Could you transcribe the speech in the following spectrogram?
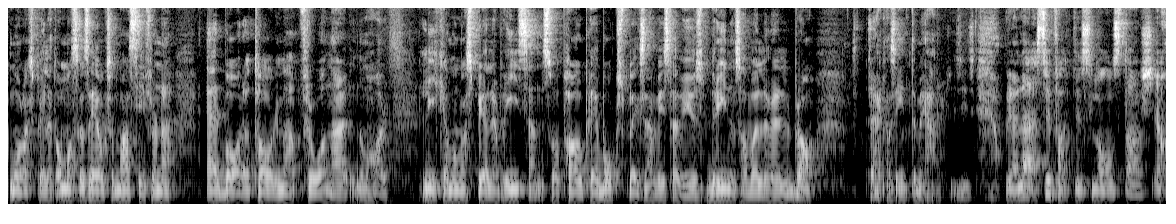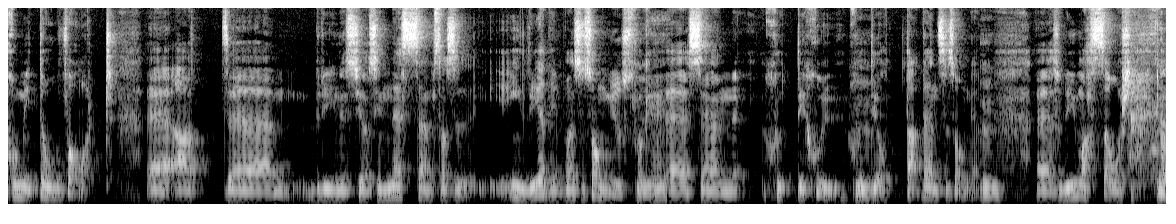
målvaktsspelet. Om man ska säga också att de här siffrorna är bara tagna från när de har lika många spelare på isen. Så powerplay boxplay exempelvis, där vi just Brynäs har väldigt, väldigt bra, räknas inte med här. Precis. Och jag läste ju faktiskt någonstans, jag kommer inte ihåg vart, eh, att att eh, Brynäs gör sin näst sämsta inledning på en säsong just nu. Okej. Eh, sen 77, 78, den säsongen. Eh, så det är ju massa år sedan. Ja,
